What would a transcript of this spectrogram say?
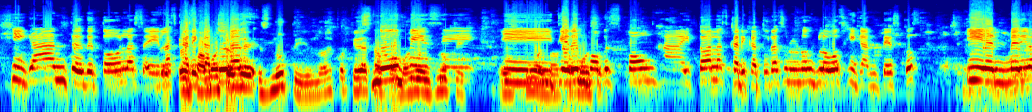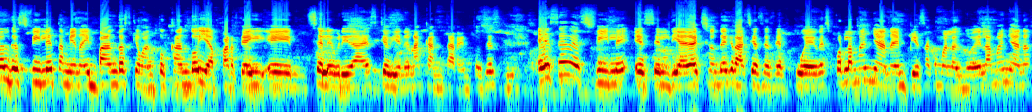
gigantes de todas las, eh, las el famoso caricaturas de Snoopy, no sé por qué era tan famoso Snoopy, Snoopy. sí, el y tienen famoso. Bob Esponja y todas las caricaturas son unos globos gigantescos. Y en medio del desfile también hay bandas que van tocando y aparte hay eh, celebridades que vienen a cantar. Entonces, ese desfile es el Día de Acción de Gracias, es el jueves por la mañana, empieza como a las 9 de la mañana.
